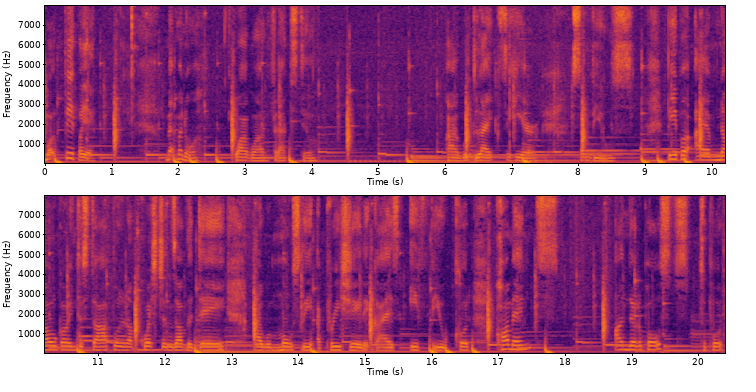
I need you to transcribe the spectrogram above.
But people, yeah, let me know what want for that still. I would like to hear some views. People, I am now going to start putting up questions of the day. I would mostly appreciate it, guys, if you could comment under the posts to put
